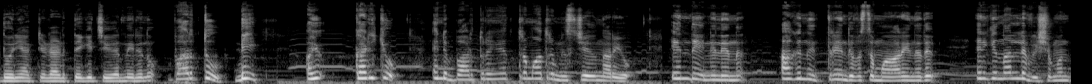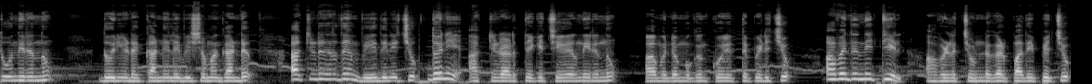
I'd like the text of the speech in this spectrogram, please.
ധോനി അക്ടിയുടെ അടുത്തേക്ക് ചേർന്നിരുന്നു. ഭർത്തു ഡി അയ്യോ കഴിക്കൂ. എന്റെ ഭർത്തുനെ എത്രമാത്രം മിസ് ചെയ്തെന്നറിയോ? എന്ത് എന്നിൽ നിന്ന് അകന്ന് ഇത്രയും ദിവസം മാറിയുന്നത്? എനിക്ക് നല്ല വിഷമം തോന്നിയിരുന്നു. ധോനിയുടെ കണ്ണിലെ വിഷമം കണ്ട് അക്ടിയുടെ ഹൃദയം വേദനിച്ചു. ധോനി അക്ടിയുടെ അടുത്തേക്ക് ചേർന്നിരുന്നു. അവന്റെ മുഖം കുരുത്ത് പിടിച്ചു. അവന്റെ നെറ്റിയിൽ അവളുടെ ചുണ്ടുകൾ പതിപ്പിച്ചു.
